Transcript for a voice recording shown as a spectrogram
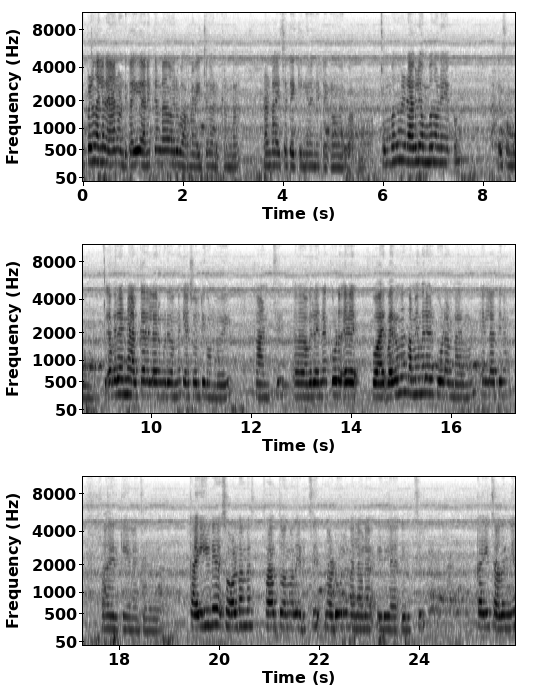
ഇപ്പോഴും നല്ല വേദന ഉണ്ട് കൈ അനക്കണ്ടെന്ന് അവർ പറഞ്ഞു വെയിറ്റ് ഒന്നും എടുക്കണ്ട. രണ്ടാഴ്ചത്തേക്ക് ഇങ്ങനെ നിട്ടേക്കണമെന്ന് അവർ പറഞ്ഞു. ഒമ്പത് മണി രാവിലെ ഒമ്പത് മണിയായപ്പം സംഭവം. അവർ തന്നെ ആൾക്കാരെല്ലാവരും കൂടി വന്ന് കാഷ്വാലിറ്റി കൊണ്ടുപോയി കാണിച്ച് അവർ എന്നെ കൂടെ വരുന്ന സമയം വരെ അവർ കൂടെ ഉണ്ടായിരുന്നു. എല്ലാത്തിനും സഹകരിക്കുകയെല്ലാം ചെയ്തത് കയ്യിൽ ഷോൾഡറിന്റെ ഭാഗത്ത് വന്ന് അത് ഇടിച്ച് നടുവിൽ നല്ലപോലെ ഇടിയ ഇടിച്ച് കൈ ചതഞ്ഞ്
